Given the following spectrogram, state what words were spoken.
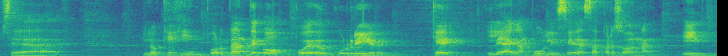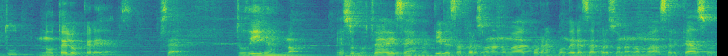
O sea, lo que es importante, o puede ocurrir que le hagan publicidad a esa persona y tú no te lo creas. O sea, tú digas, no, eso que ustedes dicen es mentira, esa persona no me va a corresponder, esa persona no me va a hacer caso.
